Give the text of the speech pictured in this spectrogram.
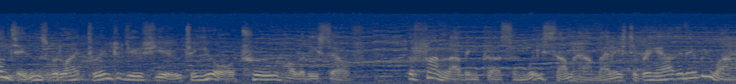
Pontins would like to introduce you to your true holiday self, the fun-loving person we somehow manage to bring out in everyone.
